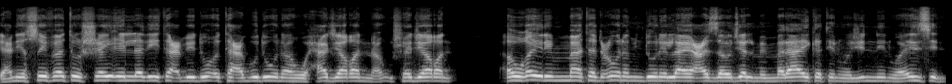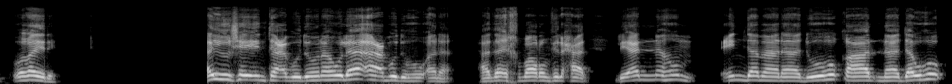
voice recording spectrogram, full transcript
يعني صفة الشيء الذي تعبدو تعبدونه حجرا أو شجرا أو غير مما تدعون من دون الله عز وجل من ملائكة وجن وإنس وغيره. أي شيء تعبدونه لا أعبده أنا. هذا إخبار في الحال. لأنهم عندما نادوه قال نادوه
